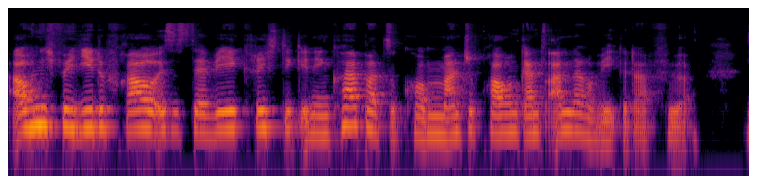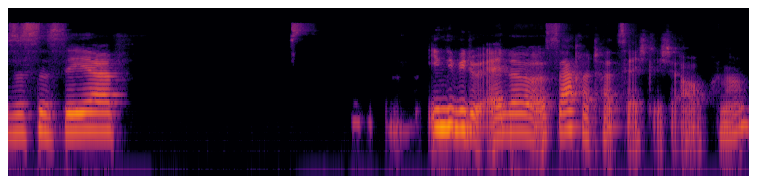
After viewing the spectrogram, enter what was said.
auch nicht für jede Frau ist es der Weg, richtig in den Körper zu kommen. Manche brauchen ganz andere Wege dafür. Es ist eine sehr individuelle Sache tatsächlich auch. Ne?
